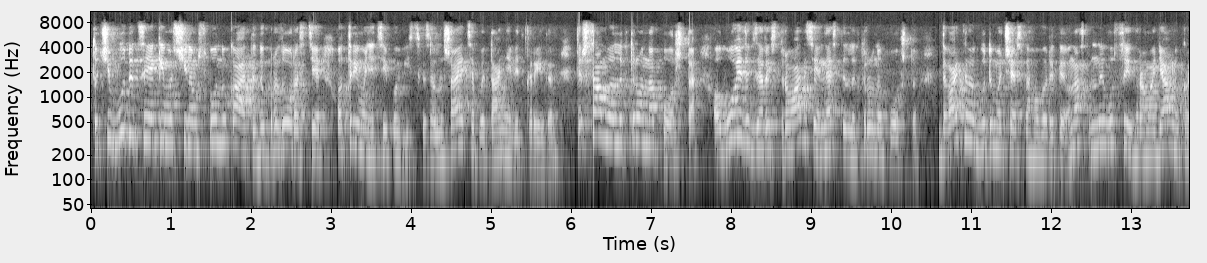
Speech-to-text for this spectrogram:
То чи буде це якимось чином спонукати до прозорості отримання цієї повістки? Залишається питання відкритим. Те ж саме електронна пошта, обов'язок зареєструватися і внести електронну пошту. Давайте ми будемо чесно говорити. У нас не в усіх громадян України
